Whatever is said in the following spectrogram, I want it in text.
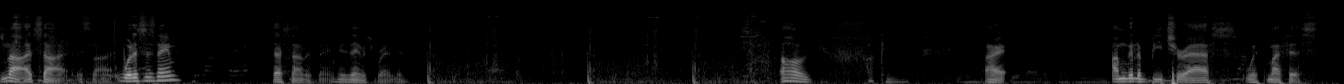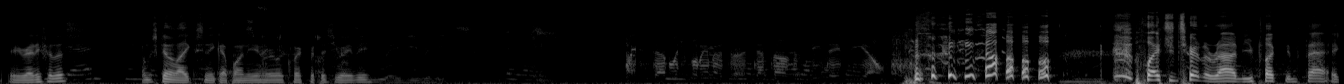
No, it's not. It's not. What is his name? That's not his name. His name is Brandon. Oh, you fucking. Alright. I'm gonna beat your ass with my fist. Are you ready for this? I'm just gonna like sneak up on you really quick with this UAV. and Establish perimeter at 10,000 feet AGL. no! Why'd you turn around, you fucking fag?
